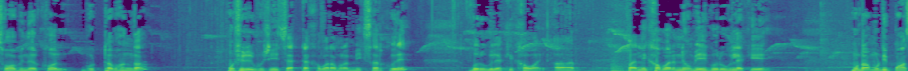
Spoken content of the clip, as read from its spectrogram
সোয়াবিনের খোল, ভুট্টা ভাঙ্গা, মসুরের ভুসি, এই চারটা খাবার আমরা মিক্সার করে গরুগুলাকে খাওয়াই। আর পানি খাবারের নিয়ম, এই গরুগুলাকে মোটামুটি পাঁচ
